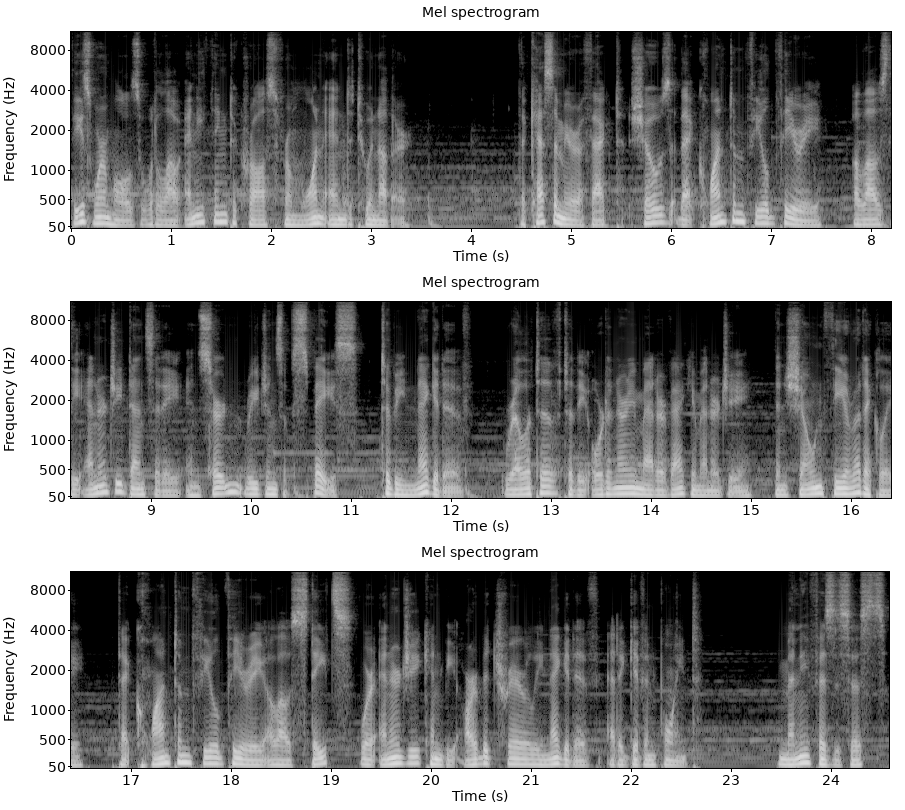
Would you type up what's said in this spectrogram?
These wormholes would allow anything to cross from one end to another. The Casimir effect shows that quantum field theory allows the energy density in certain regions of space to be negative relative to the ordinary matter vacuum energy, then shown theoretically that quantum field theory allows states where energy can be arbitrarily negative at a given point. Many physicists,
